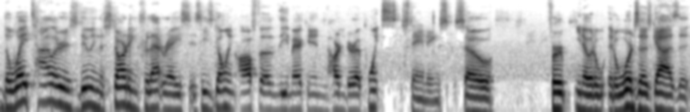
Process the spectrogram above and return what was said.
The way Tyler is doing the starting for that race is he's going off of the American Hard Enduro points standings. So, for you know, it, it awards those guys that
